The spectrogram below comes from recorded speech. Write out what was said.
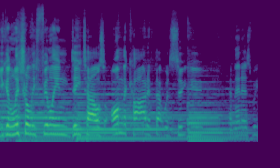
you can literally fill in details on the card if that would suit you. And then as we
